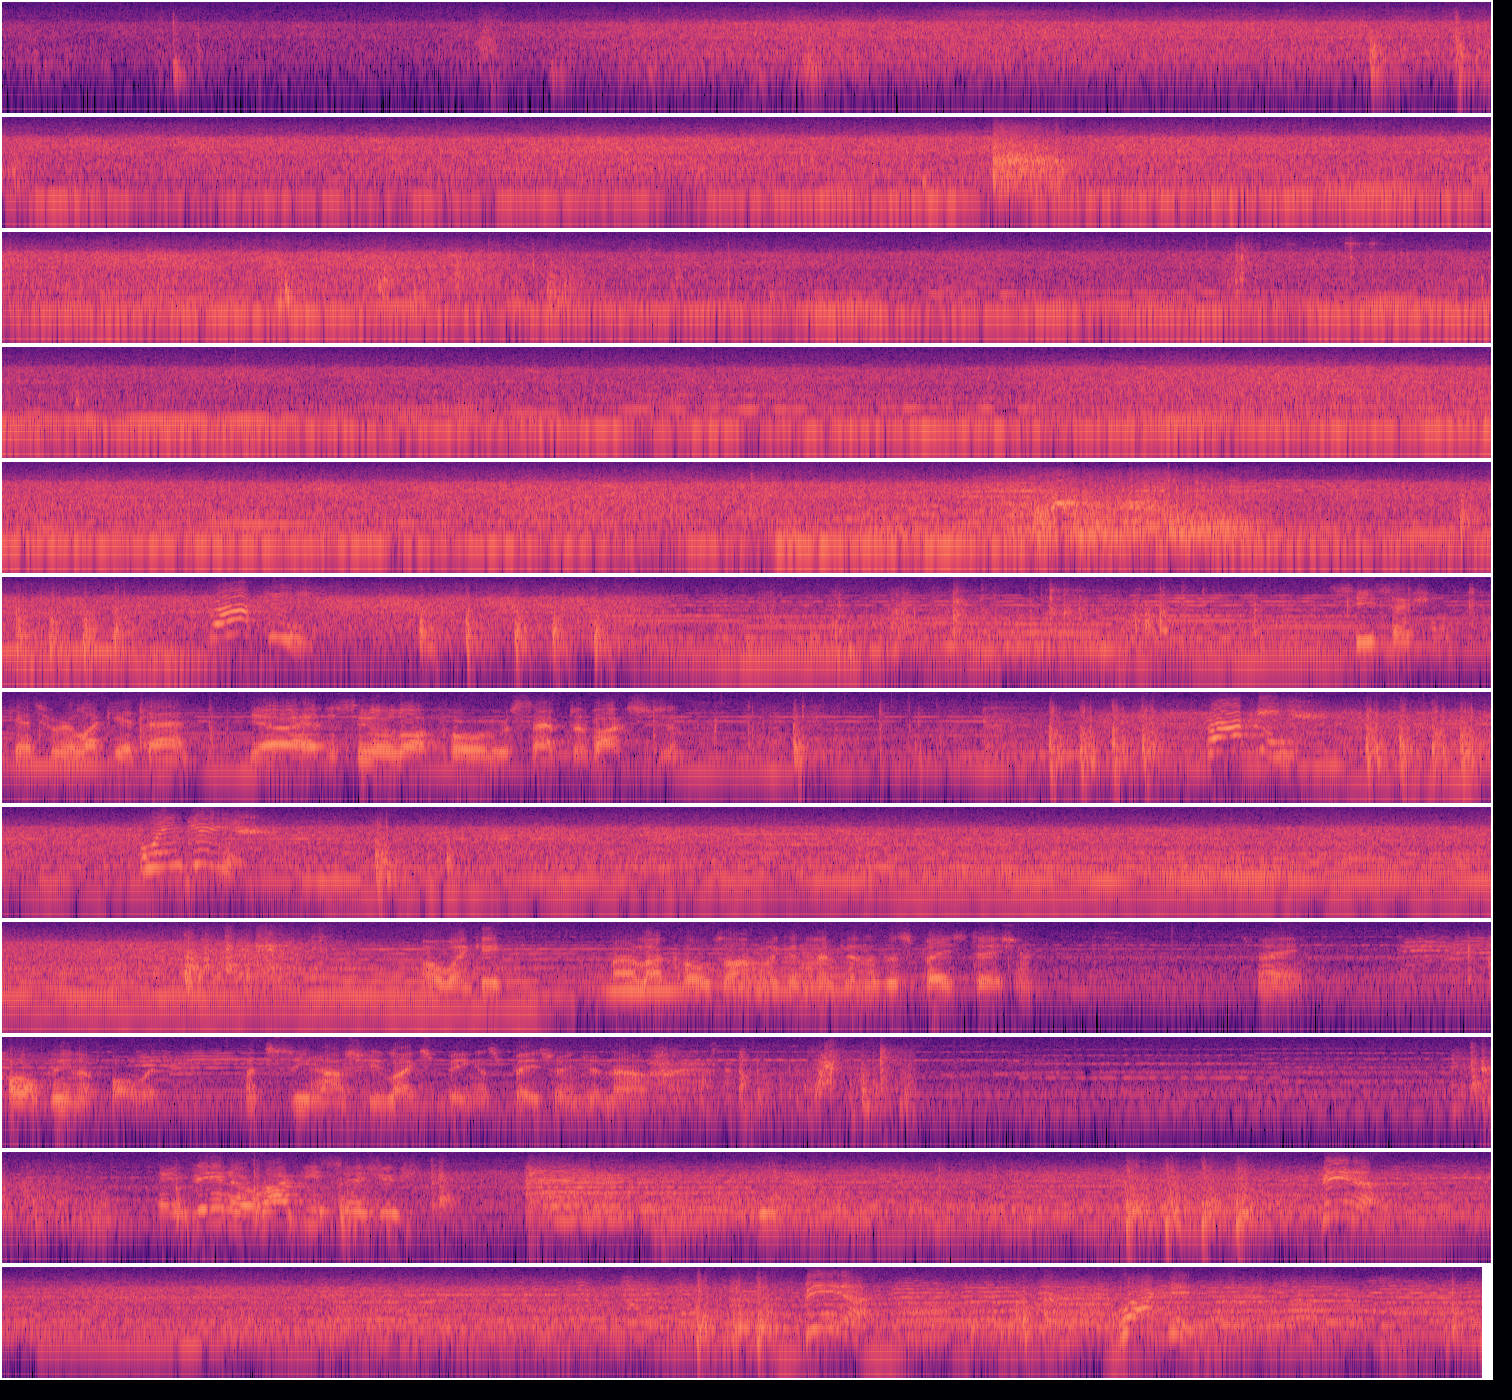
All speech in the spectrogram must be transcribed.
Guess we were lucky at that. Yeah, I had to seal it off before we were sapped of oxygen. Rocky! Winky! Oh, Winky, if our luck holds on, we can limp into the space station. Say, call Vina forward. Let's see how she likes being a space ranger now. Vina, Rocky says you... Vina. Vina! Rocky!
